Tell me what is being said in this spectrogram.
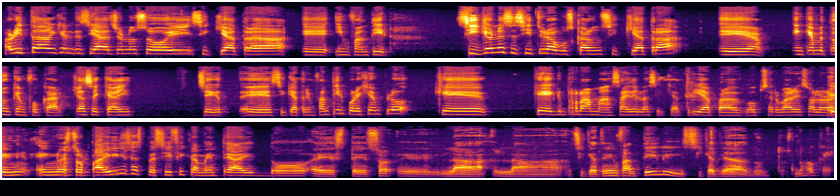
Ahorita Ángel decías, yo no soy psiquiatra eh, infantil. Si yo necesito ir a buscar un psiquiatra, eh, ¿en qué me tengo que enfocar? Ya sé que hay eh, psiquiatra infantil, por ejemplo, que ¿Qué ramas hay de la psiquiatría para observar eso a la hora En, en nuestro país específicamente hay dos, este, eh, la, psiquiatría infantil y psiquiatría de adultos, ¿no? Okay.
